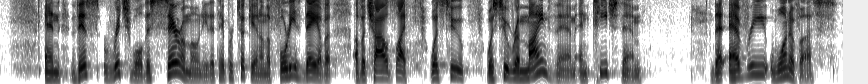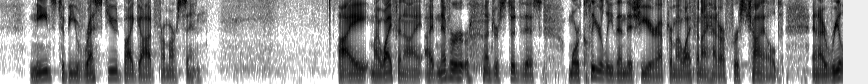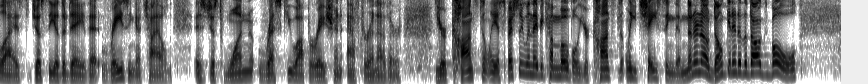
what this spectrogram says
And this ritual, this ceremony that they partook in on the 40th day of a, of a child's life was to, was to remind them and teach them that every one of us needs to be rescued by God from our sin. I, my wife and I, I've never understood this more clearly than this year after my wife and I had our first child. And I realized just the other day that raising a child is just one rescue operation after another. You're constantly, especially when they become mobile, you're constantly chasing them. No, no, no, don't get into the dog's bowl.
